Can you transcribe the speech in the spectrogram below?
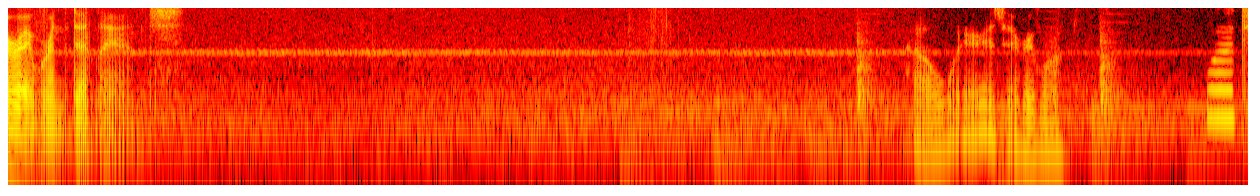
Alright, we're in the Deadlands. Oh, where is everyone? What?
